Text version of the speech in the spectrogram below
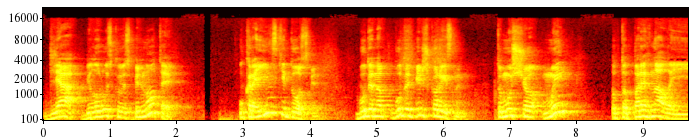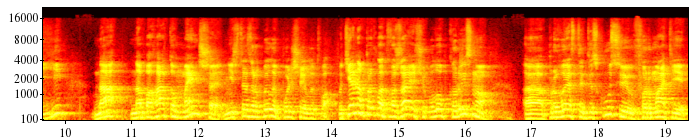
для білоруської спільноти український досвід буде буде більш корисним, тому що ми, тобто, перегнали її на набагато менше, ніж це зробили Польща і Литва. От я, наприклад, вважаю, що було б корисно е, провести дискусію в форматі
